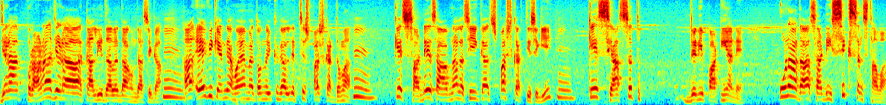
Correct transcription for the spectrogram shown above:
ਜਿਹੜਾ ਪੁਰਾਣਾ ਜਿਹੜਾ ਅਕਾਲੀ ਦਲ ਦਾ ਹੁੰਦਾ ਸੀਗਾ ਹਾਂ। ਇਹ ਵੀ ਕਹਿੰਦੇ ਹੋਇਆ ਮੈਂ ਤੁਹਾਨੂੰ ਇੱਕ ਗੱਲ ਇੱਥੇ ਸਪਸ਼ਟ ਕਰ ਦਵਾਂ ਹੂੰ। ਕਿ ਸਾਡੇ ਹਿਸਾਬ ਨਾਲ ਅਸੀਂ ਇੱਕ ਗੱਲ ਸਪਸ਼ਟ ਕਰਤੀ ਸੀਗੀ ਕਿ ਸਿਆਸਤ ਜਿਹੜੀ ਪਾਰਟੀਆਂ ਨੇ ਉਹਨਾਂ ਦਾ ਸਾਡੀ ਸਿੱਖ ਸੰਸਥਾਵਾਂ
